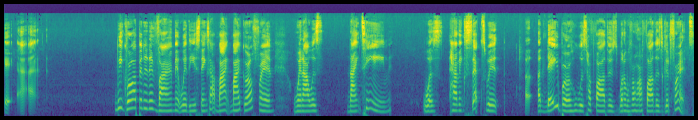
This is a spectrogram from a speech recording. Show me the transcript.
It, I, we grow up in an environment where these things happen. My my girlfriend, when I was nineteen, was having sex with a, a neighbor who was her father's one of her father's good friends.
